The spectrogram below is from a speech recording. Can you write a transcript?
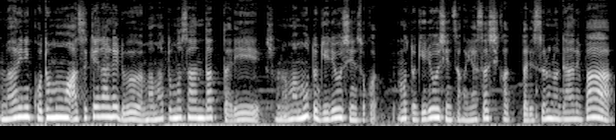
周りに子供を預けられるママ友さんだったりその、まあ、元義両親とか元義両親さんが優しかったりするのであれば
